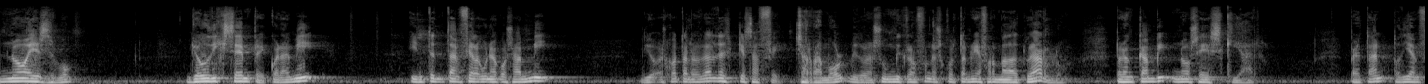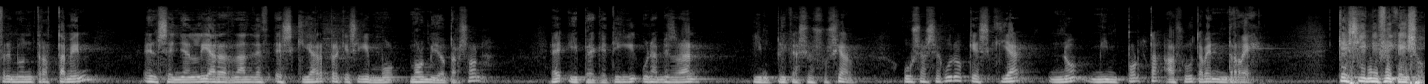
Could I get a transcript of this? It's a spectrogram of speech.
no és bo. Jo ho dic sempre, quan a mi intenten fer alguna cosa amb mi, diu, escolta, la veritat és que s'ha fet. Xerrar molt, li dones un micròfon, escolta, no hi ha forma d'aturar-lo però en canvi no sé esquiar. Per tant, podien fer-me un tractament ensenyant-li a Hernández esquiar perquè sigui molt, molt millor persona eh? i perquè tingui una més gran implicació social. Us asseguro que esquiar no m'importa absolutament res. Què significa això?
